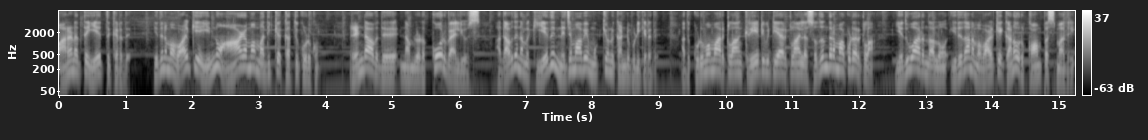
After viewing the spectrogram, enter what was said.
மரணத்தை ஏற்றுக்கிறது இது நம்ம வாழ்க்கையை இன்னும் ஆழமாக மதிக்க கற்றுக் கொடுக்கும். ரெண்டாவது நம்மளோட கோர் வேல்யூஸ் அதாவது நமக்கு எது நிஜமாவே முக்கியம்னு கண்டுபிடிக்கிறது. அது குடும்பமா இருக்கலாம் கிரியேட்டிவிட்டியா இருக்கலாம் இல்ல சுதந்திரமா கூட இருக்கலாம். எதுவா இருந்தாலும் இதுதான் நம்ம வாழ்க்கைக்கான ஒரு காம்பஸ் மாதிரி.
